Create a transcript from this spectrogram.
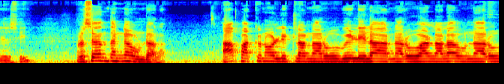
చేసి ప్రశాంతంగా ఉండాలి. ఆ పక్కన వాళ్ళు ఇట్లా అన్నారు వీళ్ళు ఇలా అన్నారు వాళ్ళు అలా ఉన్నారు.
